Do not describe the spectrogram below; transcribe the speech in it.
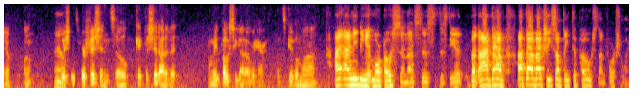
Yeah. Wishes for fishing so kick the shit out of it how many posts you got over here let's give them uh I, I need to get more posts and That's just just the it. But I have to have I have to have actually something to post. Unfortunately.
